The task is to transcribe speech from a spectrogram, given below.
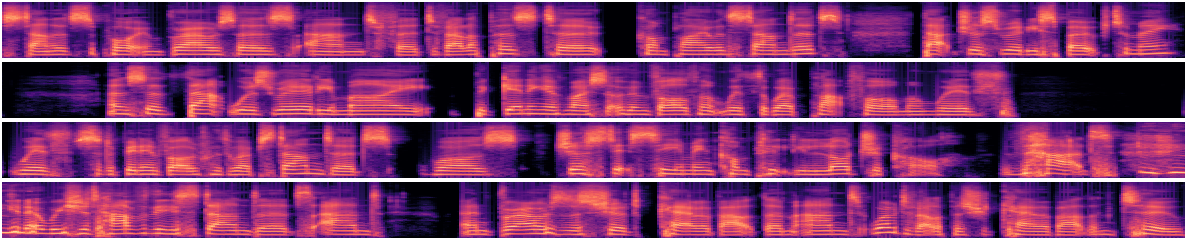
standard support in browsers and for developers to comply with standards, that just really spoke to me. And so that was really my beginning of my sort of involvement with the web platform and with with sort of being involved with web standards was just it seeming completely logical that mm-hmm. you know we should have these standards and and browsers should care about them and web developers should care about them too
